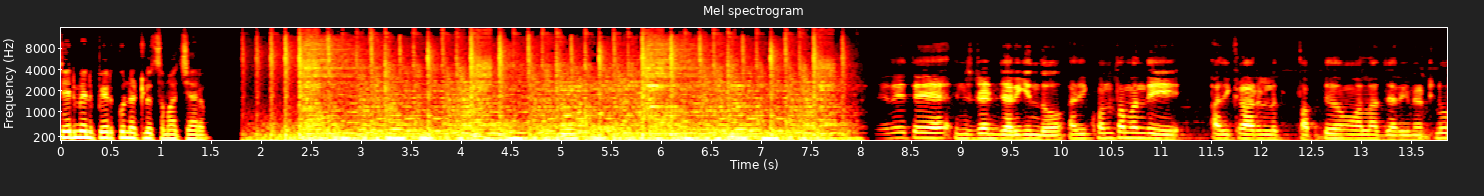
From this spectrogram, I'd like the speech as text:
చైర్మన్ పేర్కొన్నట్లు సమాచారం. ఏదైతే ఇన్సిడెంట్ జరిగిందో అది కొంతమంది అధికారుల తప్పిదం వల్ల జరిగినట్లు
